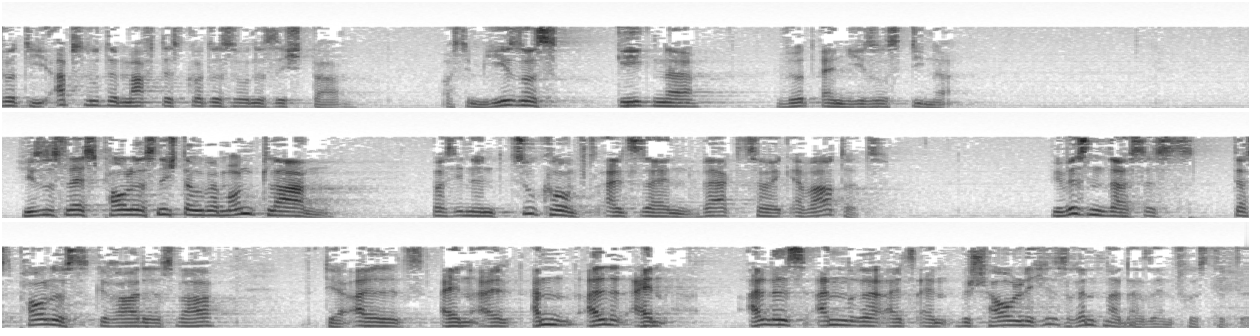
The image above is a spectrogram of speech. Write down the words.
wird die absolute Macht des Gottessohnes sichtbar. Aus dem Jesus-Gegner wird ein Jesus-Diener. Jesus lässt Paulus nicht darüber im Unklaren, was ihn in Zukunft als sein Werkzeug erwartet. Wir wissen, dass, es, dass Paulus gerade es war, der als ein, ein, ein, alles andere als ein beschauliches Rentnerdasein fristete.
